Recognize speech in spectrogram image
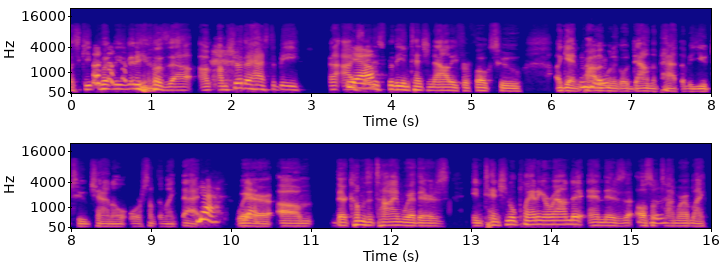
Let's keep putting these videos out." I'm, I'm, sure there has to be. And I yeah. say this for the intentionality for folks who, again, probably mm-hmm. want to go down the path of a YouTube channel or something like that. Yeah. Where yeah. um, there comes a time where there's intentional planning around it, and there's also mm-hmm. a time where I'm like,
